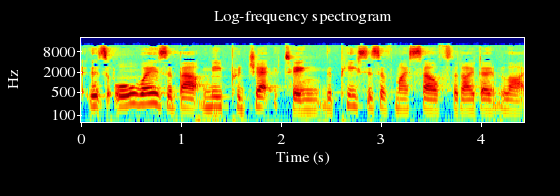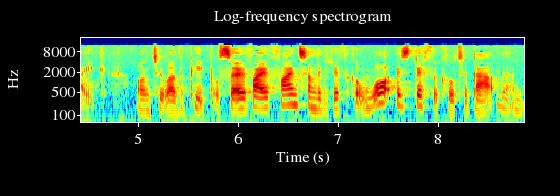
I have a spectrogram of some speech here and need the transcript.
it's always about me projecting the pieces of myself that I don't like onto other people. So if I find somebody difficult, what is difficult about them?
